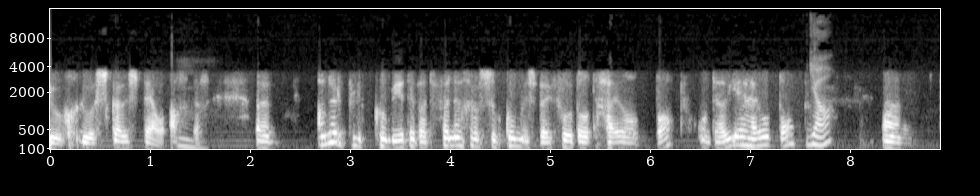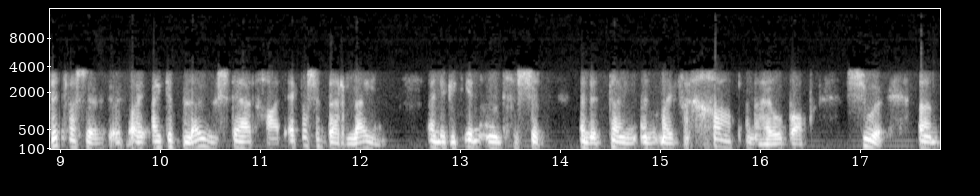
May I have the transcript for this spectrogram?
eeu glo skouspel agter. Hmm. Uh, ander komete wat vinniger sou kom is byvoorbeeld Hale Bob. Onthou jy Hale Bob? Ja. Um, dit was 'n uit 'n blou ster gehad. Ek was in Berlyn en ek het een aand gesit in 'n tuin in my vergaap in Hale Bob. So, um,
